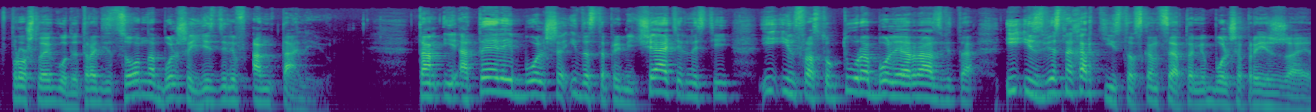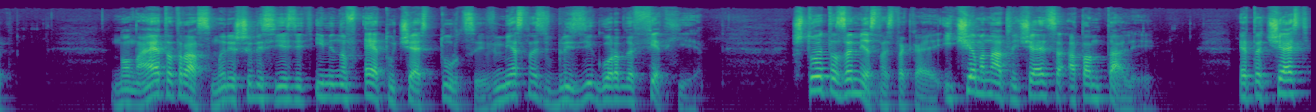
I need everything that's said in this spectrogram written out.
в прошлые годы традиционно больше ездили в Анталию. Там и отелей больше, и достопримечательностей, и инфраструктура более развита, и известных артистов с концертами больше приезжает. Но на этот раз мы решили съездить именно в эту часть Турции, в местность вблизи города Фетхие. Что это за местность такая и чем она отличается от Анталии? Это часть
